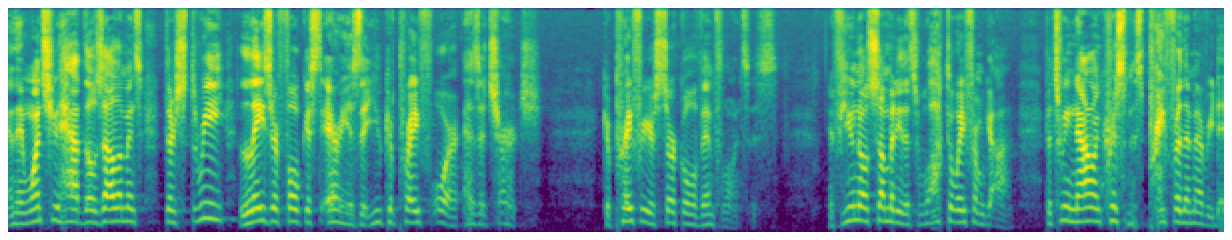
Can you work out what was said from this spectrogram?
And then once you have those elements, there's three laser focused areas that you could pray for as a church could pray for your circle of influences. If you know somebody that's walked away from God, between now and Christmas, pray for them every day.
